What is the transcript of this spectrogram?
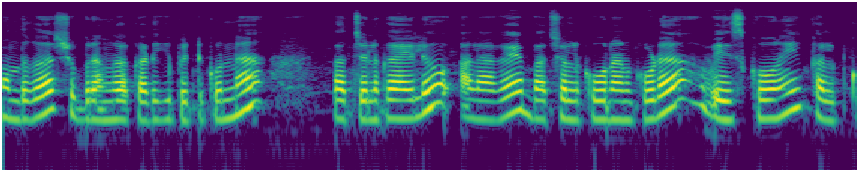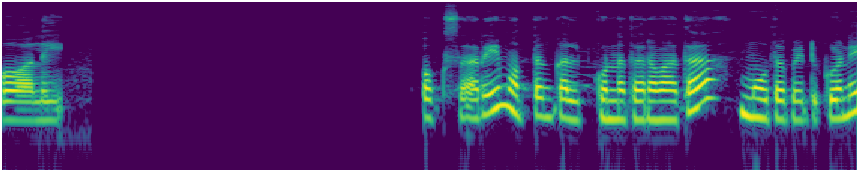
ముందుగా శుభ్రంగా కడిగి పెట్టుకున్న పచ్చలకాయలు అలాగే బచ్చల కూరను కూడా వేసుకొని కలుపుకోవాలి. ఒకసారి మొత్తం కలుపుకున్న తర్వాత మూత పెట్టుకొని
